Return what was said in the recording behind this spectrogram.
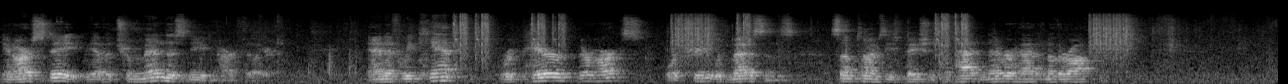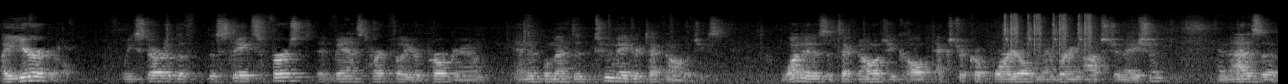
in our state, we have a tremendous need in heart failure. And if we can't repair their hearts or treat it with medicines, sometimes these patients have had, never had another option. A year ago, we started the, the state's first advanced heart failure program and implemented two major technologies. One is a technology called extracorporeal membrane oxygenation, and that is a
